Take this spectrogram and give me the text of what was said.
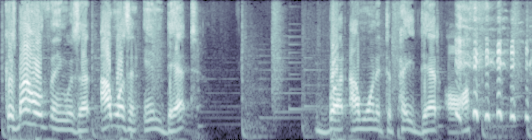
Because my whole thing was that I wasn't in debt, but I wanted to pay debt off.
